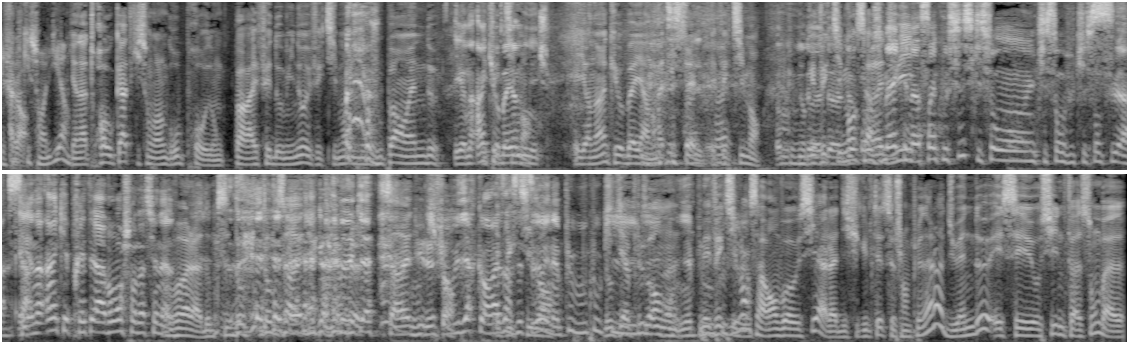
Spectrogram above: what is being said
des joueurs alors, qui sont en Ligue 1. il y en a trois ou quatre qui sont dans le groupe pro. Donc par effet domino, effectivement, ils ne jouent pas en N2. Et il y en a un qui est au Bayern. Munich. Et il y en a un qui est au Bayern, Matistel, effectivement. Donc, de- effectivement, de, de ça 11 réduit. mecs, il y en a 5 ou 6 qui sont, qui sont, qui sont plus là. Ça- Et il y en a un qui est prêté à Avranches en national. Voilà, donc, donc, donc ça réduit quand même le, ça réduit le Je peux champ. vous dire qu'en réserve cette saison, il n'y a plus beaucoup qui Donc il y a plus grand monde. plus Mais effectivement, ça renvoie aussi à la difficulté de ce championnat-là, du N2, et c'est aussi une façon, bah,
